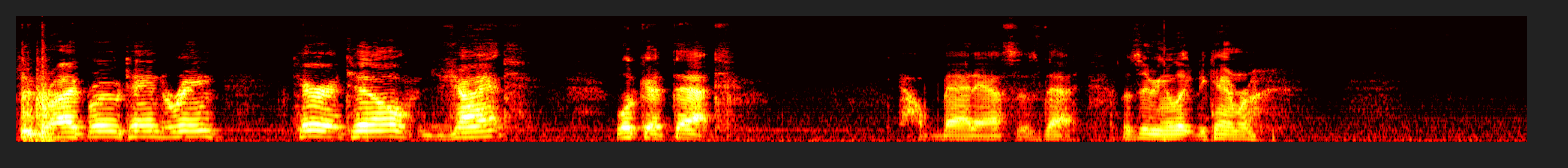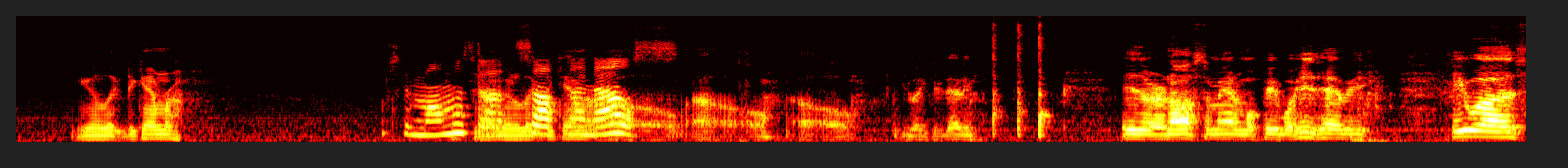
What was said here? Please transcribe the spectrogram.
super hypo, tangerine, carrot tail, giant. Look at that. How badass is that? Let's see if we can lick the camera. You gonna lick the camera? So Mama's got lick something else. Oh, oh, oh. You like your daddy? These are an awesome animal, people. He's heavy. He was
